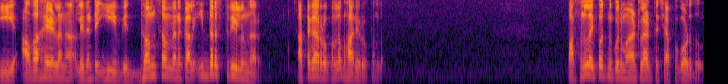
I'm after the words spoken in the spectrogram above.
ఈ అవహేళన లేదంటే ఈ విధ్వంసం వెనకాల ఇద్దరు స్త్రీలు ఉన్నారు అత్తగారి రూపంలో భార్య రూపంలో. పర్సనల్ అయిపోతుంది కొన్ని మాట్లాడితే చెప్పకూడదు.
